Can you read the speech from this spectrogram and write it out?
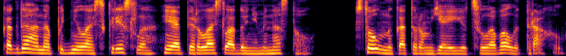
когда она поднялась с кресла и оперлась ладонями на стол. Стол, на котором я ее целовал и трахал.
